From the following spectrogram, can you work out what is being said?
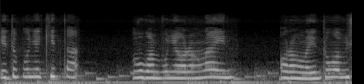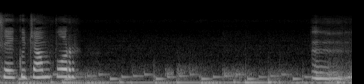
itu punya kita bukan punya orang lain. Orang lain tuh nggak bisa ikut campur. Hmm.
